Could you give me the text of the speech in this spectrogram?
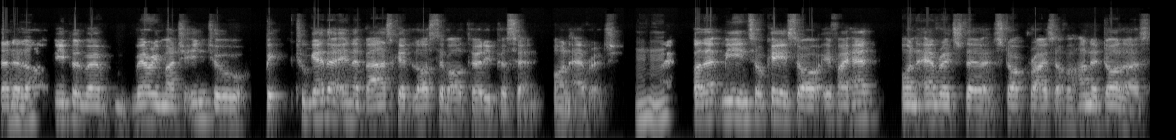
that a lot of people were very much into together in a basket lost about 30% on average. Mhm. But that means, okay, so if I had on average the stock price of $100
